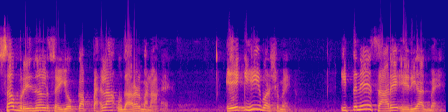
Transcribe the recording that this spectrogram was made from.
सब रीजनल सहयोग का पहला उदाहरण बना है। एक ही वर्ष में, इतने सारे एरियाज़ में,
